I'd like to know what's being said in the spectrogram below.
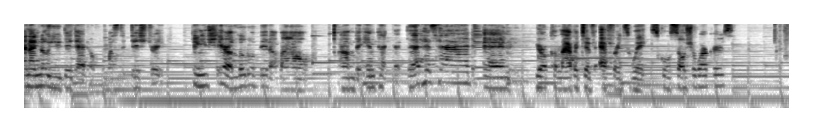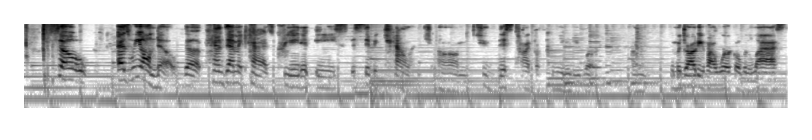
and I know you did that across the district. Can you share a little bit about um, the impact that that has had and your collaborative efforts with school social workers? So, as we all know, the pandemic has created a specific challenge um, to this type of community work. Um, the majority of our work over the last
